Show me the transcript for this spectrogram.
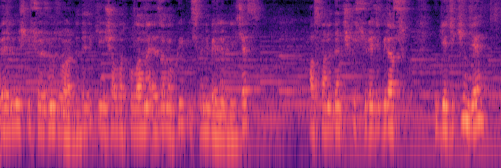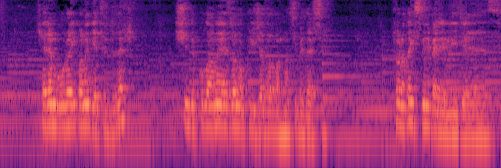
Verilmiş bir sözümüz vardı. Dedi ki inşallah kulağına ezan okuyup ismini belirleyeceğiz. Hastaneden çıkış süreci biraz gecikince Kerem Buğra'yı bana getirdiler. Şimdi kulağına ezan okuyacağız Allah nasip ederse. Sonra da ismini belirleyeceğiz.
